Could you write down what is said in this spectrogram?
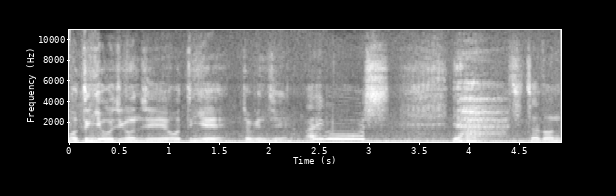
어떤 게 오징어인지 어떤 게 저긴지 아이고 씨. 야 진짜 넌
